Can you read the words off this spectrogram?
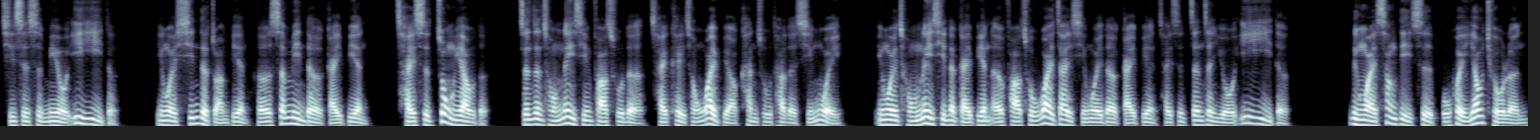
其实是没有意义的，因为心的转变和生命的改变才是重要的。真正从内心发出的，才可以从外表看出他的行为。因为从内心的改变而发出外在行为的改变，才是真正有意义的。另外，上帝是不会要求人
